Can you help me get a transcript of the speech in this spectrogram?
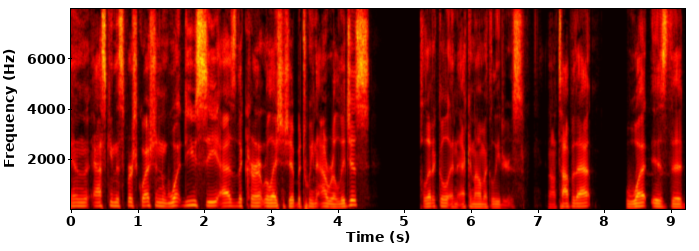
and asking this first question What do you see as the current relationship between our religious, political, and economic leaders? And on top of that, what is the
